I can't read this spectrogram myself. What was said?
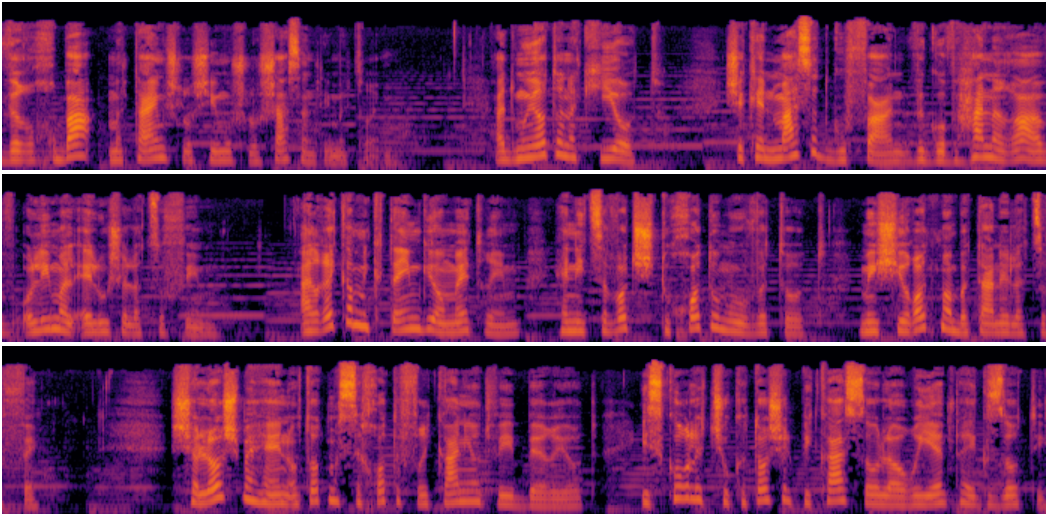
ורוחבה 233 סנטימטרים. הדמויות ענקיות, שכן מסת גופן וגובהן הרב עולים על אלו של הצופים. על רקע מקטעים גיאומטריים, הן ניצבות שטוחות ומעוותות, מישירות מבטן אל הצופה. שלוש מהן, אותות מסכות אפריקניות ואיבריות, אזכור לתשוקתו של פיקאסו לאוריינט האקזוטי,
